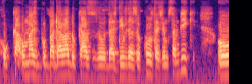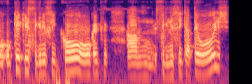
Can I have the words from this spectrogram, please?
o, o mais o badalado caso das dívidas ocultas em Moçambique. O, o que que significou, o que que um, significa até hoje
